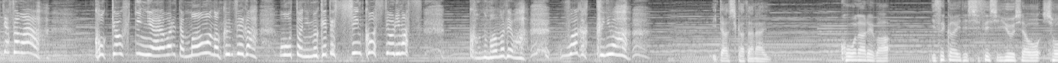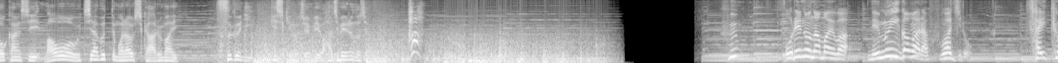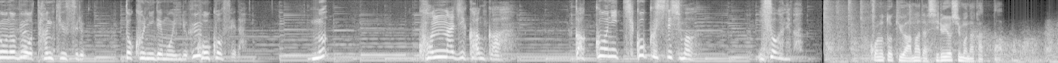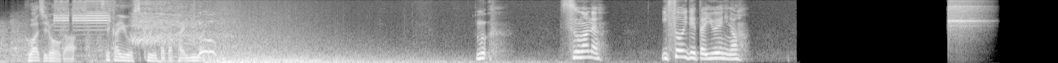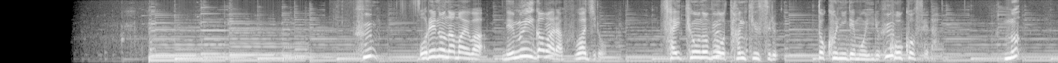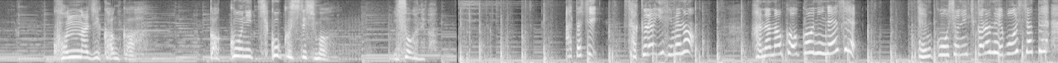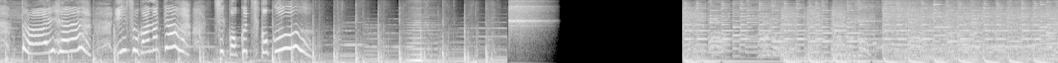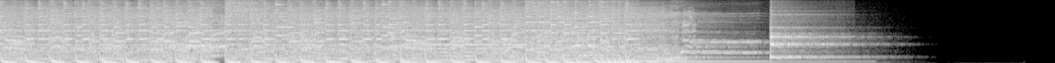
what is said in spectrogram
者様国境付近に現れた魔王の軍勢が王都に向けて進行しております。このままでは我が国は。致し方ない。こうなれば異世界で死せし勇者を召喚し魔王を打ち破ってもらうしかあるまい。すぐに儀式の準備を始めるのじゃ。ふん。俺の名前は眠い河原不破次郎。最強の部を探求するどこにでもいる高校生だ。む。こんな時間か。学校に遅刻してしまう。急がねば。この時はまだ知る由もなかった。不破次郎が世界を救う戦いになる。む。すまぬ急いでたゆえにな俺の名前は眠い河原不破次郎。最強の部を探求する。どこにでもいる高校生だ。む。こんな時間か。学校に遅刻してしまう。急がねば。あたし桜木姫の花の高校2年生。転校初日から寝坊しちゃって大変。急がなきゃ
